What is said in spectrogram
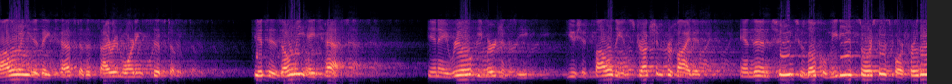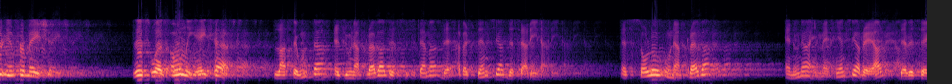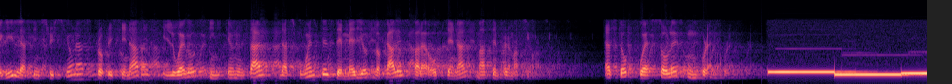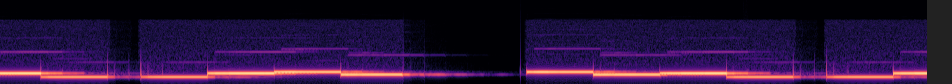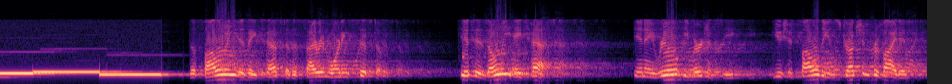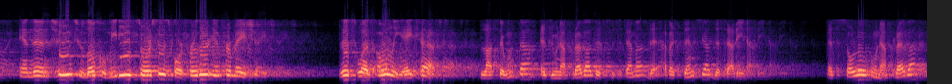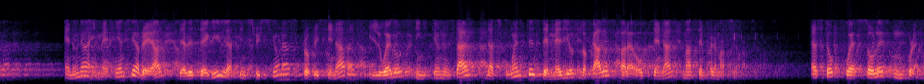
is a test of the siren warning system. It is only a test. In a real emergency, you should follow the instruction provided and then tune to local media sources for further information. This was only a test. La segunda es una prueba del sistema de advertencia de Sarina. Es solo una prueba. En una emergencia real debe seguir las instrucciones proporcionadas y luego sintonizar las fuentes de medios locales para obtener más información. Esto fue solo un prueba. Following is a test of the siren warning system. It is only a test. In a real emergency, you should follow the instruction provided and then tune to local media sources for further information. This was only a test. La segunda es una prueba del sistema de advertencia de Sarina. Es solo una prueba. En una emergencia real debe seguir las instrucciones proporcionadas y luego sintonizar las fuentes de medios locales para obtener más información. Esto fue solo un prueba.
